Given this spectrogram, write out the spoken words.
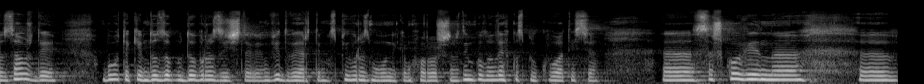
завжди був таким доброзичливим, відвертим, співрозмовником хорошим. З ним було легко спілкуватися. Е, Сашко він е, е,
